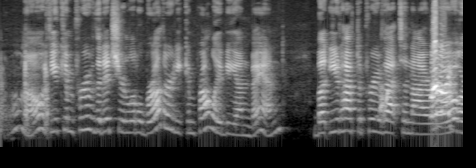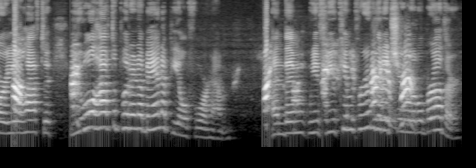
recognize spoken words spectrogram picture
I don't know. If you can prove that it's your little brother, he can probably be unbanned. But you'd have to prove that to Nairo, I- or you'll have to you will have to put in a ban appeal for him. And then if you can prove that it's your little brother,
